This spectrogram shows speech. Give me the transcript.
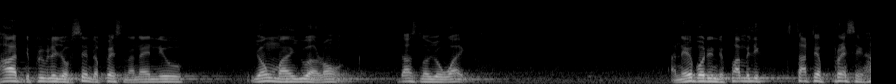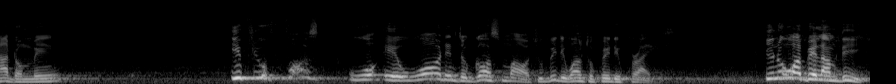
had the privilege of seeing the person, and I knew, young man, you are wrong. That's not your wife. And everybody in the family started pressing hard on me. If you force a word into God's mouth, you'll be the one to pay the price. You know what Balaam did?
